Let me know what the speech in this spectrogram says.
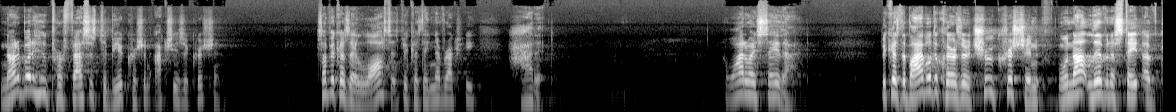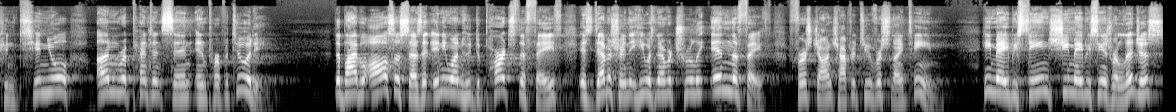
not everybody who professes to be a Christian actually is a Christian. It's not because they lost it, it's because they never actually had it. Why do I say that? Because the Bible declares that a true Christian will not live in a state of continual, unrepentant sin in perpetuity. The Bible also says that anyone who departs the faith is demonstrating that he was never truly in the faith. 1 John chapter 2 verse 19. He may be seen, she may be seen as religious.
